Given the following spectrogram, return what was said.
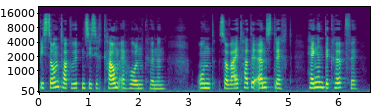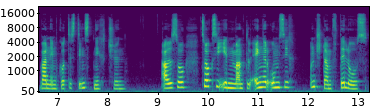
Bis Sonntag würden sie sich kaum erholen können. Und soweit hatte Ernst recht, hängende Köpfe waren im Gottesdienst nicht schön. Also zog sie ihren Mantel enger um sich und stampfte los.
